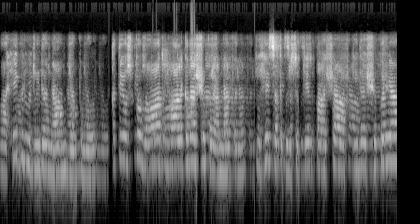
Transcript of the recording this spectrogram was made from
ਵਾਹਿਗੁਰੂ ਜੀ ਦਾ ਨਾਮ ਜਪ ਲਓ ਅਤੇ ਉਸ ਤੋਂ ਬਾਅਦ ਮਾਲਕ ਦਾ ਸ਼ੁਕਰਾਨਾ ਕਰੋ ਕਿ ਇਹ ਸਤਿਗੁਰ ਸੱਚੇ ਪਾਤਸ਼ਾਹ, ਆਪ ਜੀ ਦਾ ਸ਼ੁਕਰੀਆ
